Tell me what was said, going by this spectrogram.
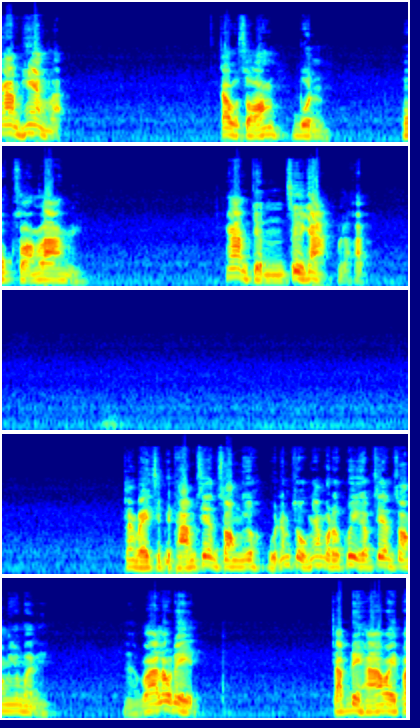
งามแห้งละเก้าสองบนหกสองล่างนี่งามจนซื้อยากหละครับ จังไดสิไปถามเซียนซองอยู่บุญน้ำโชคยังบ่ได้คุยกับเซียนซองอยู่เมื้อนี่ว่าเราได้จับได้หาไว้ไป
